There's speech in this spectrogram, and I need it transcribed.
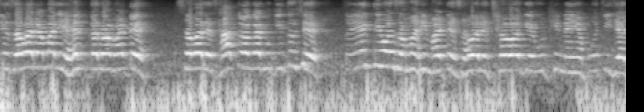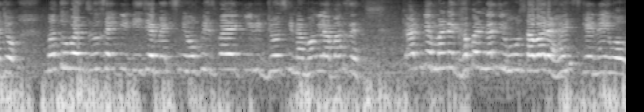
કે સવારે અમારી હેલ્પ કરવા માટે સવારે સાત વાગ્યાનું કીધું છે, તો એક દિવસ અમારી માટે સવારે છ વાગે ઉઠીને અહીંયા પહોંચી જાજો. મધુબન સોસાયટી ડીજે મેક્સની ઓફિસ પાસે, કિરીટ જોશીના બંગલા પાસે. કારણ કે મને ખબર નથી હું સવારે હઈશ કે નહીં હોઉં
